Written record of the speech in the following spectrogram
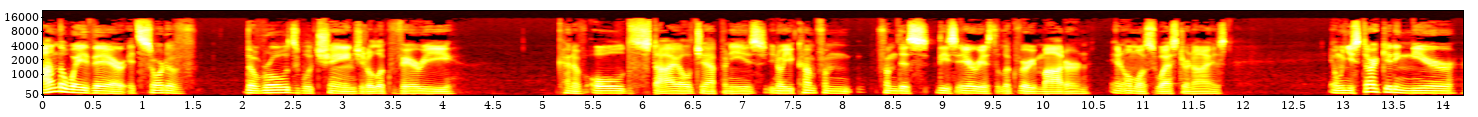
On the way there, it's sort of the roads will change. It'll look very kind of old style Japanese. You know, you come from from this these areas that look very modern and almost westernized. And when you start getting near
